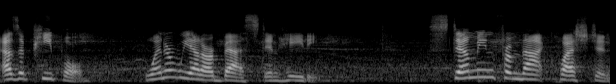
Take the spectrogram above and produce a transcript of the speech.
As a people, when are we at our best in Haiti? Stemming from that question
